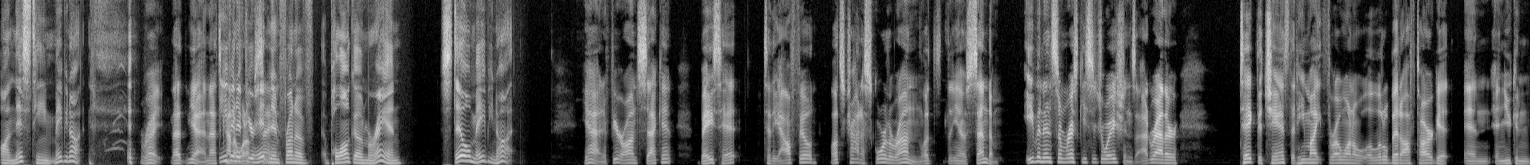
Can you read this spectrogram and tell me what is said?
On this team, maybe not. Right. That yeah, and that's Even if you're I'm hitting saying. in front of Polanco and Moran, still maybe not. Yeah, and if you're on second, base hit to the outfield, let's try to score the run. Let's you know send them. Even in some risky situations, I'd rather take the chance that he might throw one a, a little bit off target, and and you can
